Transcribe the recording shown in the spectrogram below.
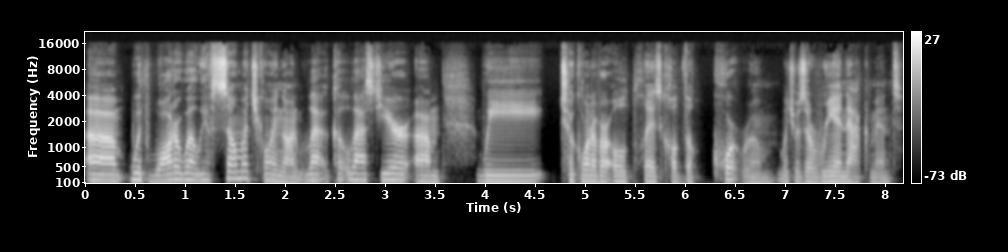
Um, with Waterwell, we have so much going on. La- last year, um, we took one of our old plays called The Courtroom, which was a reenactment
